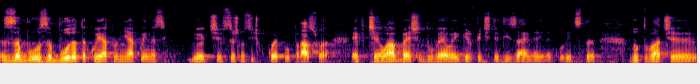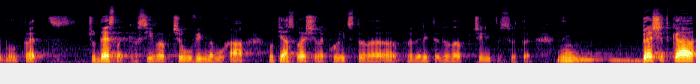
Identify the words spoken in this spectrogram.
заблудата, която някой насек... че всъщност всичко, което опрашва е пчела, беше довела и графичните дизайнери на корицата до това, че отпред чудесна, красива пчеловидна муха, но тя стоеше на корицата на пределителя на пчелите в света. Беше така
